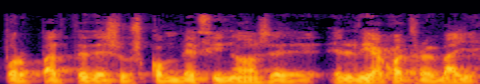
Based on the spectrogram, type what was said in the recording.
por parte de sus convecinos eh, el día 4 de mayo.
